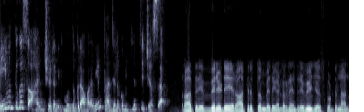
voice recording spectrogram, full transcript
మీ వంతుగా సహాయం చేయడానికి ముందుకు రావాలని ప్రజలకు విజ్ఞప్తి చేశారు. రాత్రి ఎవ్రీ డే రాత్రి తొమ్మిది గంటలకు నేను రివ్యూ చేసుకుంటున్నాను.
